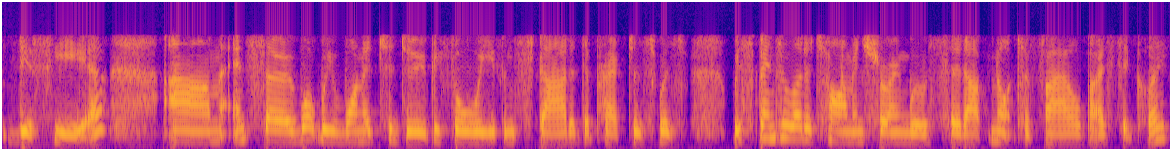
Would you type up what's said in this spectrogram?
this year. Um, and so, what we wanted to do before we even started the practice was we spent a lot of time ensuring we were set up not to fail, basically.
